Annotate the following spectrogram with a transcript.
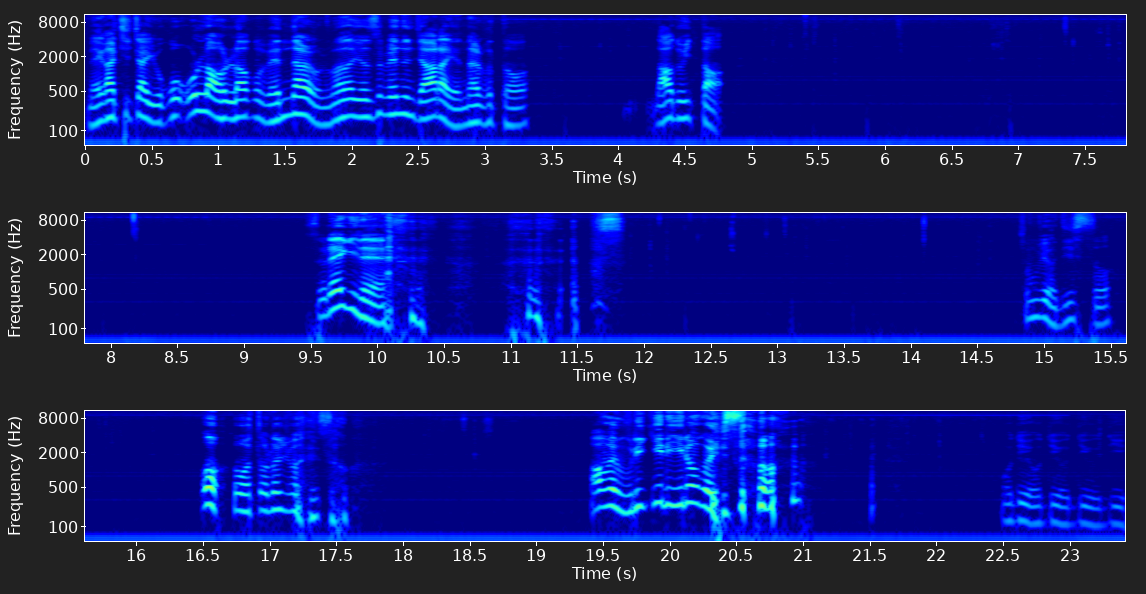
내가 진짜 요거 올라오려고 맨날 얼마나 연습했는지 알아, 옛날부터. 나도 있다. 쓰레기네. 좀비 어딨어? 어, 어, 떨어질 뻔했어. 아, 왜 우리끼리 이러고 있어? 어디, 어디, 어디, 어디.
